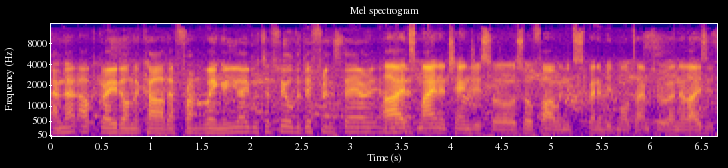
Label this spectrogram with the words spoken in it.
And that upgrade on the car, that front wing, are you able to feel the difference there? Ah, it's minor changes, so so far we need to spend a bit more time to analyze it.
